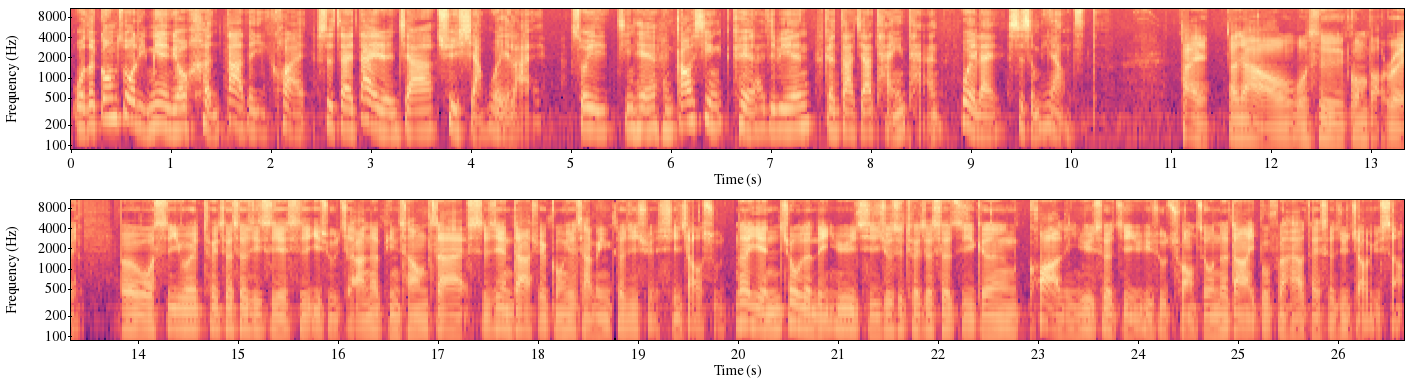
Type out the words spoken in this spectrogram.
我的工作里面有很大的一块是在带人家去想未来，所以今天很高兴可以来这边跟大家谈一谈未来是什么样子的。嗨，大家好，我是龚宝瑞。呃，我是一位推测设计师，也是艺术家。那平常在实践大学工业产品设计学系教书。那研究的领域其实就是推测设计跟跨领域设计与艺术创作。那当然一部分还有在设计教育上。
